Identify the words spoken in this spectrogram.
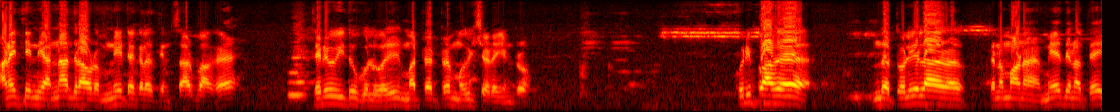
அனைத்து இந்திய அண்ணா திராவிட முன்னேற்ற கழகத்தின் சார்பாக தெரிவித்துக் கொள்வதில் மற்றற்ற மகிழ்ச்சி அடைகின்றோம். குறிப்பாக இந்த தொழிலாளர் தினமான மே தினத்தை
